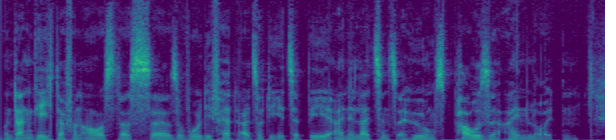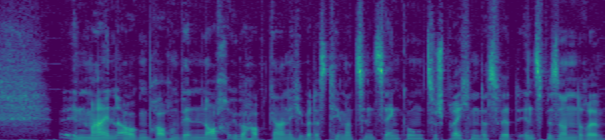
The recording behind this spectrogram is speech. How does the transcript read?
Und dann gehe ich davon aus, dass äh, sowohl die Fed als auch die EZB eine Leitzinserhöhungspause einläuten. In meinen Augen brauchen wir noch überhaupt gar nicht über das Thema Zinssenkung zu sprechen. Das wird insbesondere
